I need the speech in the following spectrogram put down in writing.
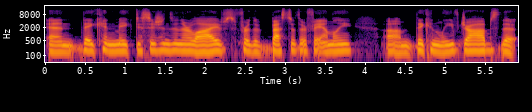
and they can make decisions in their lives for the best of their family. Um, they can leave jobs that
